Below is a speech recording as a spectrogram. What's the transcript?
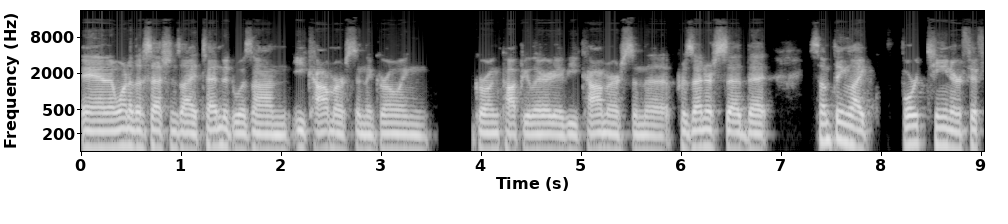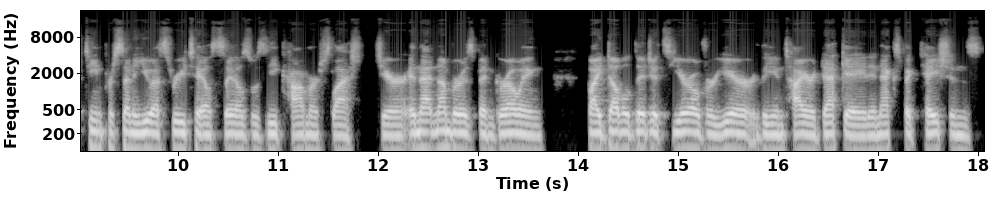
and one of the sessions I attended was on e-commerce and the growing growing popularity of e-commerce. And the presenter said that something like 14 or 15 percent of U.S. retail sales was e-commerce last year, and that number has been growing by double digits year over year the entire decade and expectations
